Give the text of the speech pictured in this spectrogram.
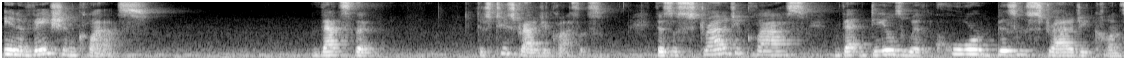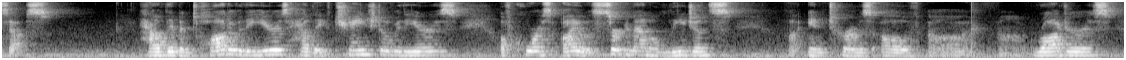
innovation class. That's the, there's two strategy classes. There's a strategy class that deals with core business strategy concepts. How they've been taught over the years, how they've changed over the years. Of course, I owe a certain amount of allegiance uh, in terms of uh, uh, Rogers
